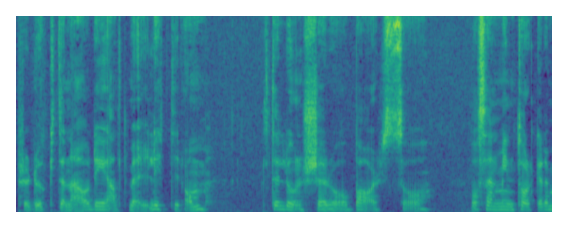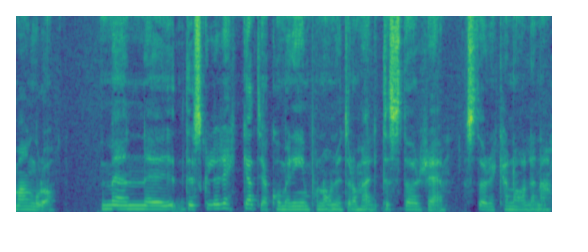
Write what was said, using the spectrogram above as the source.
produkterna och det är allt möjligt i dem. Lite luncher och bars och, och sen min torkade mango då. Men eh, det skulle räcka att jag kommer in på någon av de här lite större, större kanalerna.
